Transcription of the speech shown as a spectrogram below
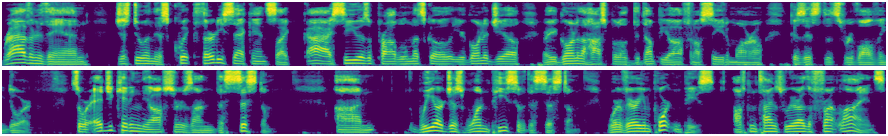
rather than just doing this quick 30 seconds like ah, i see you as a problem. Let's go. You're going to jail or you're going to the hospital to dump you off and i'll see you tomorrow because it's this revolving door. So we're educating the officers on the system on we are just one piece of the system. We're a very important piece. Oftentimes we are the front lines,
